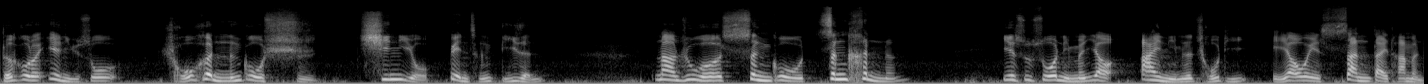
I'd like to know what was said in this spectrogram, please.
德国的谚语说：“仇恨能够使亲友变成敌人。”那如何胜过憎恨呢？耶稣说：“你们要爱你们的仇敌，也要为善待他们。”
